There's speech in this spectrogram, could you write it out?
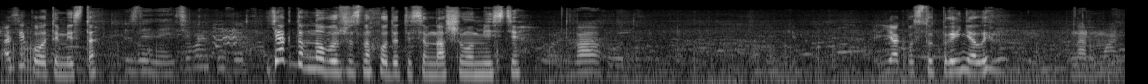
А з якого ти міста? З Донецька. Як давно ви вже знаходитеся в нашому місті? Два года. Як вас тут прийняли? Нормально.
